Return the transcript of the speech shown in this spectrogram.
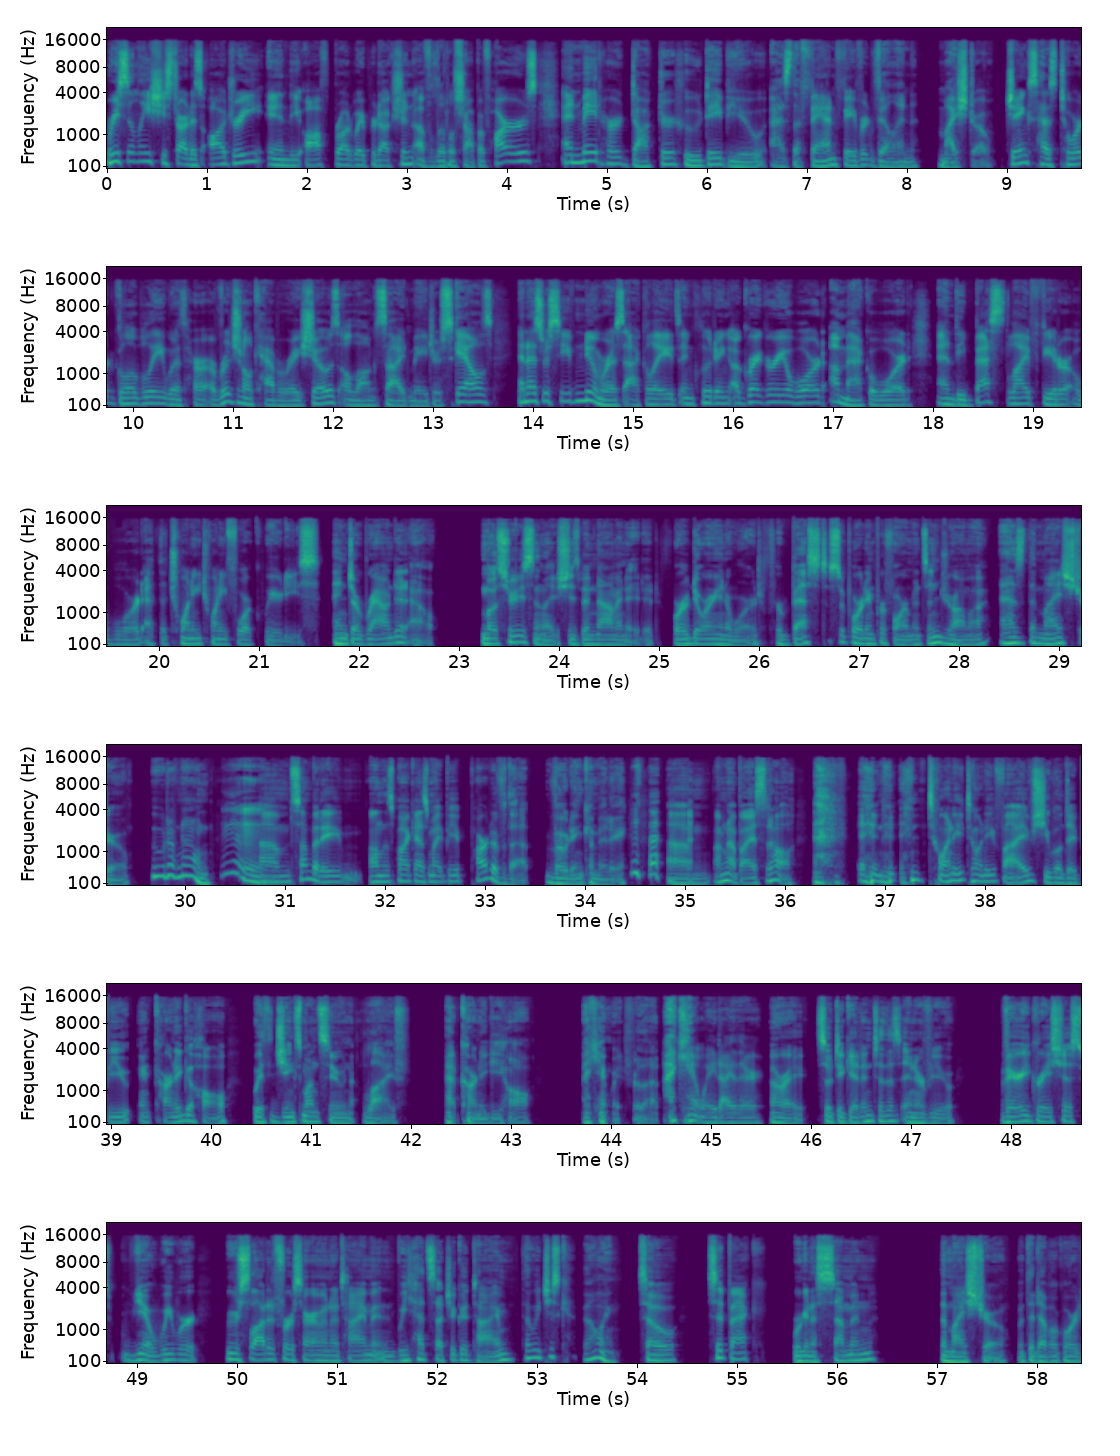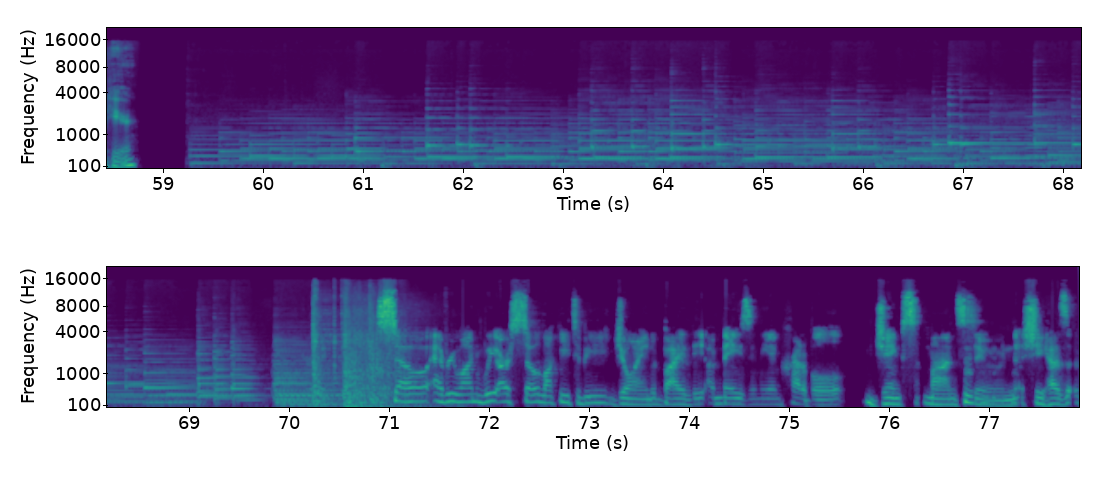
Recently, she starred as Audrey in the off Broadway production of Little Shop of Horrors and made her Doctor Who debut as the fan favorite villain, Maestro. Jinkx has toured globally with her original cabaret shows alongside major scales and has received numerous accolades, including a Gregory Award, a MAC Award, and the Best Live Theater Award at the 2024 Queerties. And to round it out, most recently, she's been nominated for a Dorian Award for Best Supporting Performance in Drama as the Maestro. Who would have known? Um, somebody on this podcast might be a part of that voting committee. um, I'm not biased at all. in, in 2025, she will debut in Carnegie Hall with Jinkx Monsoon live at Carnegie Hall. I can't wait for that. I can't wait either. All right. So to get into this interview, very gracious. You know, we were we were slotted for a certain amount of time, and we had such a good time that we just kept going. So sit back. We're gonna summon the maestro with the devil chord here. So, everyone, we are so lucky to be joined by the amazing, the incredible Jinkx Monsoon. she has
